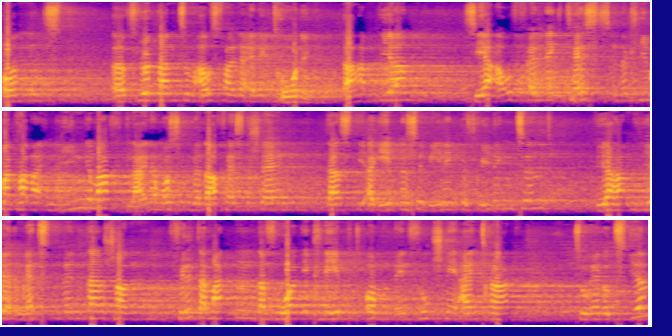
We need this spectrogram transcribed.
und äh, führt dann zum Ausfall der Elektronik. Da haben wir sehr aufwendig Tests in der Klimakammer in Wien gemacht. Leider mussten wir da feststellen, dass die Ergebnisse wenig befriedigend sind. Wir haben hier im letzten Winter schon Filtermatten davor geklebt, um den Flugschneeeintrag zu reduzieren.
